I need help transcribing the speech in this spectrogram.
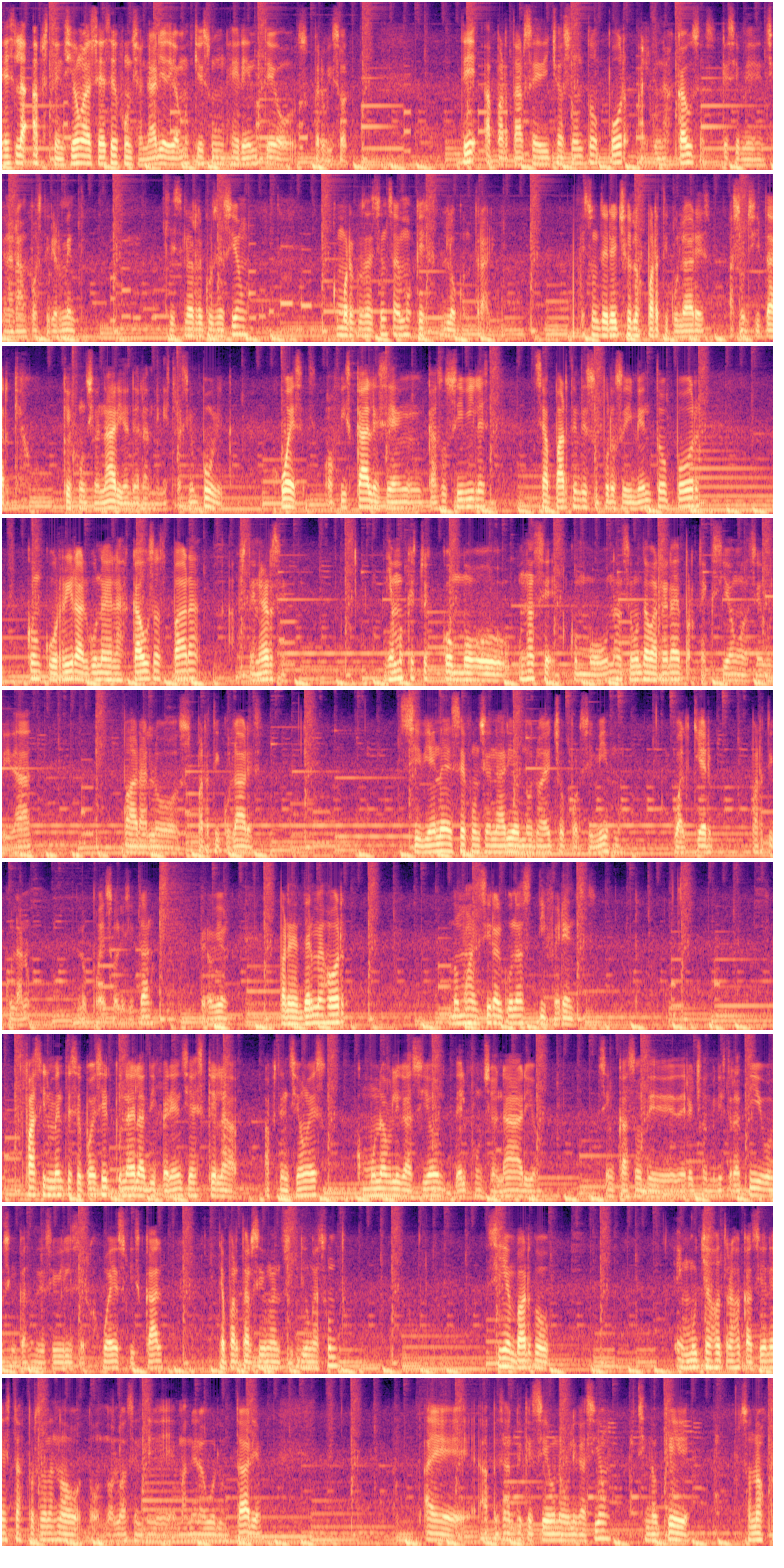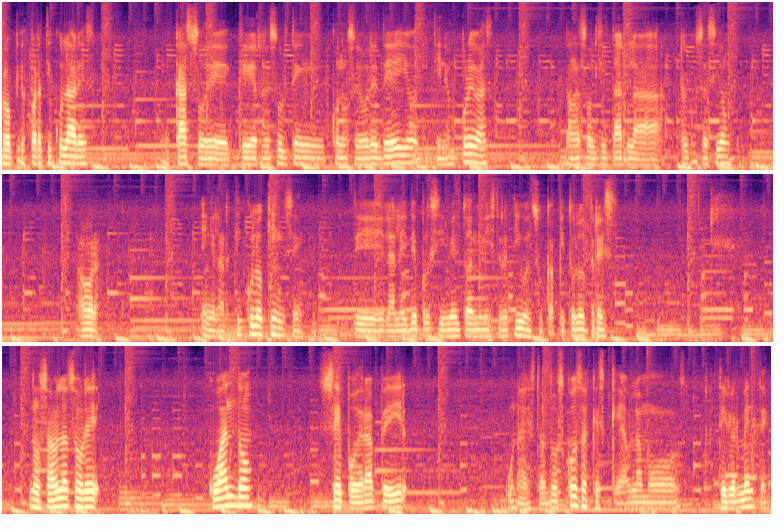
Es la abstención hacia ese funcionario, digamos que es un gerente o supervisor, de apartarse de dicho asunto por algunas causas que se mencionarán posteriormente. ¿Qué es la recusación? Como recusación sabemos que es lo contrario. Es un derecho de los particulares a solicitar que que funcionarios de la administración pública, jueces o fiscales en casos civiles se aparten de su procedimiento por concurrir a alguna de las causas para abstenerse. Digamos que esto es como una, como una segunda barrera de protección o seguridad para los particulares. Si bien ese funcionario no lo ha hecho por sí mismo, cualquier particular lo puede solicitar. Pero bien, para entender mejor, vamos a decir algunas diferencias. Fácilmente se puede decir que una de las diferencias es que la abstención es como una obligación del funcionario, sin casos de derecho administrativo, sin casos de civil, ser juez, fiscal, de apartarse de un asunto. Sin embargo, en muchas otras ocasiones estas personas no, lo hacen de manera voluntaria, eh, a pesar de que sea una obligación, sino que son los propios particulares, en caso de que resulten conocedores de ello y tienen pruebas, van a solicitar la recusación. Ahora, en el artículo 15 de la Ley de Procedimiento Administrativo, en su capítulo 3, nos habla sobre cuándo se podrá pedir una de estas dos cosas que es que hablamos anteriormente.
